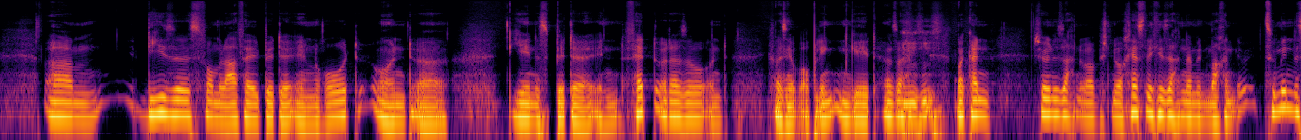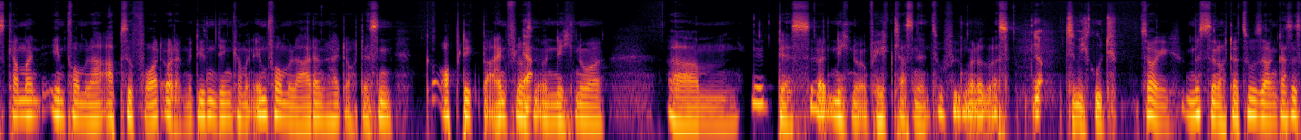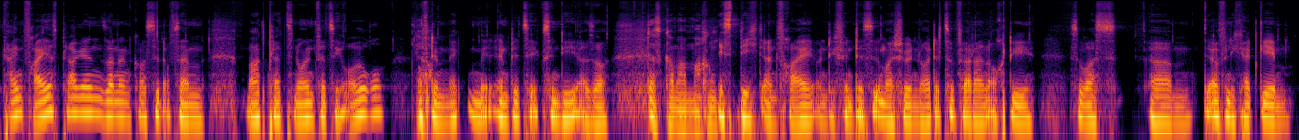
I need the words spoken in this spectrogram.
ähm, dieses Formularfeld bitte in Rot und äh, jenes bitte in Fett oder so und ich weiß nicht, ob auch Blinken geht. Also mhm. man kann schöne Sachen, aber bestimmt auch hässliche Sachen damit machen. Zumindest kann man im Formular ab sofort oder mit diesem Ding kann man im Formular dann halt auch dessen Optik beeinflussen ja. und nicht nur ähm, das, äh, nicht nur irgendwelche Klassen hinzufügen oder sowas. Ja, ziemlich gut. Sorry, ich müsste noch dazu sagen, das ist kein freies Plugin, sondern kostet auf seinem Marktplatz 49 Euro ja. auf dem MTC XND. Also das kann man machen. Ist dicht an frei und ich finde es immer schön, Leute zu fördern, auch die sowas ähm, der Öffentlichkeit geben.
